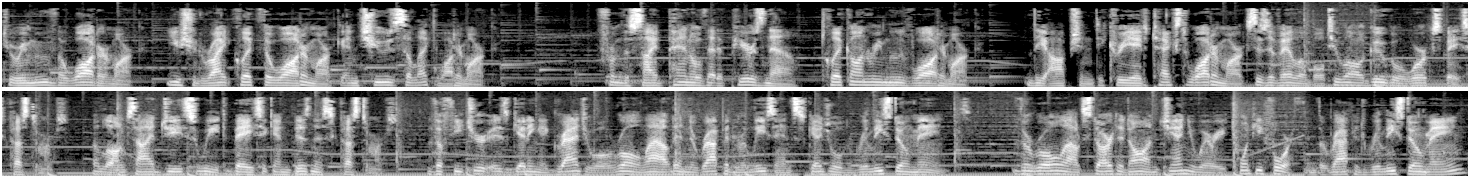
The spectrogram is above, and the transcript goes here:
To remove the watermark, you should right-click the watermark and choose Select Watermark. From the side panel that appears now, click on Remove Watermark. The option to create text watermarks is available to all Google Workspace customers, alongside G Suite Basic and Business customers. The feature is getting a gradual rollout in the rapid release and scheduled release domains. The rollout started on January 24 in the rapid release domain,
